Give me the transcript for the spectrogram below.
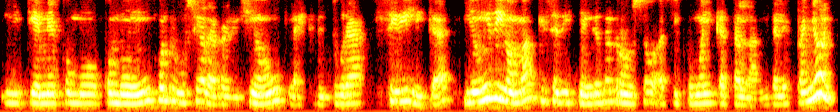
y tiene como común con Rusia la religión, la escritura cirílica y un idioma que se distingue del ruso, así como el catalán del español.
